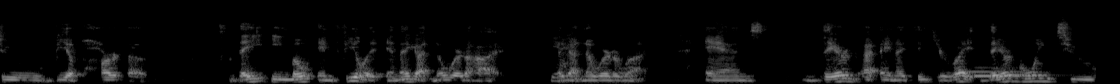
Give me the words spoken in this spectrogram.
to be a part of. They emote and feel it, and they got nowhere to hide. Yeah. They got nowhere to run, and they're. And I think you're right. They're going to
